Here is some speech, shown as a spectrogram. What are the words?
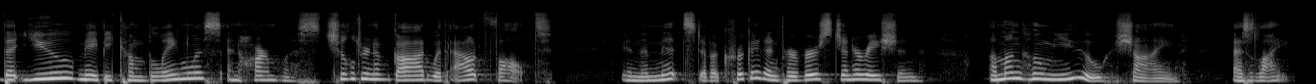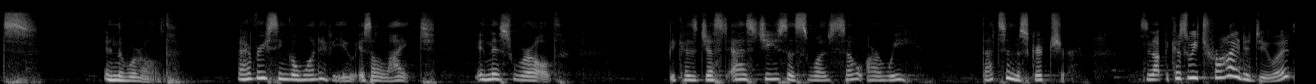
that you may become blameless and harmless, children of God without fault in the midst of a crooked and perverse generation, among whom you shine as lights in the world. Every single one of you is a light in this world because just as Jesus was, so are we. That's in the scripture. It's not because we try to do it,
